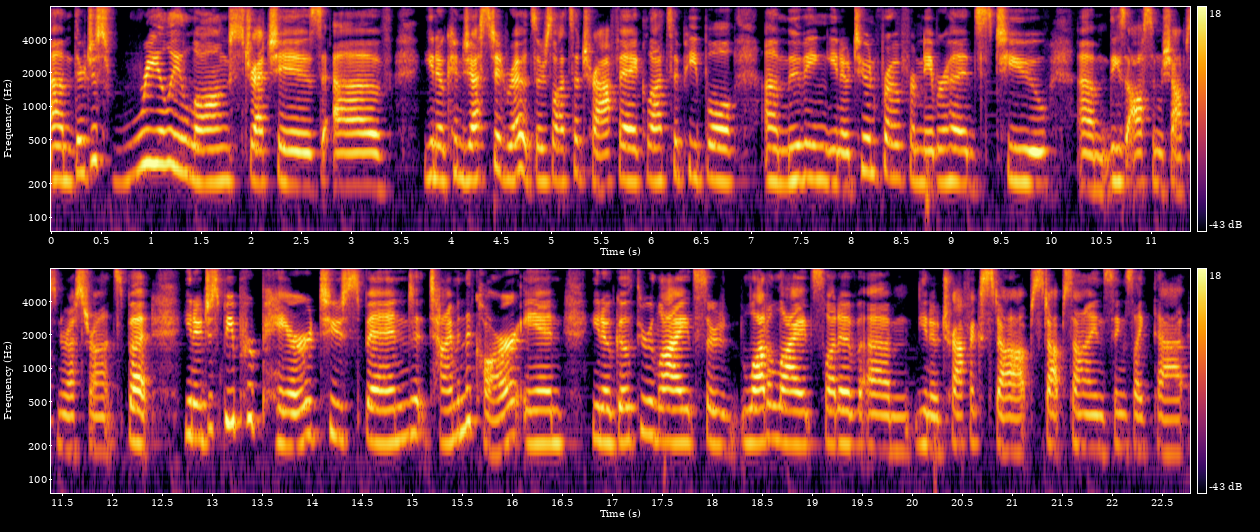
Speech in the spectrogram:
um, they're just really long stretches of you know congested roads. There's lots of traffic lots of people um, moving you know to and fro from neighborhoods to um, these awesome shops and restaurants. But you know just be prepared to spend time in the car and you know go through lights or a lot of lights, a lot of um, you know traffic stops, stop signs, things like that.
